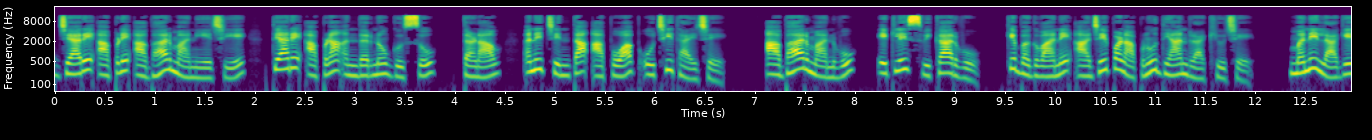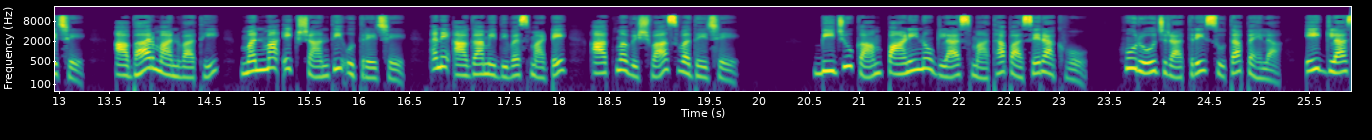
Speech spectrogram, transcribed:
જ્યારે આપણે આભાર માનીએ છીએ, ત્યારે આપણા અંદરનો ગુસ્સો, તણાવ અને ચિંતા આપોઆપ ઓછી થાય છે. આભાર માનવો એટલે સ્વીકારવું કે ભગવાને આજે પણ આપણું ધ્યાન રાખ્યું છે. મને લાગે છે, આભાર માનવાથી મનમાં એક શાંતિ ઉતરે છે અને આગામી દિવસ માટે આત્મવિશ્વાસ વધે છે. બીજું કામ પાણીનો ગ્લાસ માથા પાસે રાખવો. હું રોજ રાત્રે સૂતા પહેલા એક ગ્લાસ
